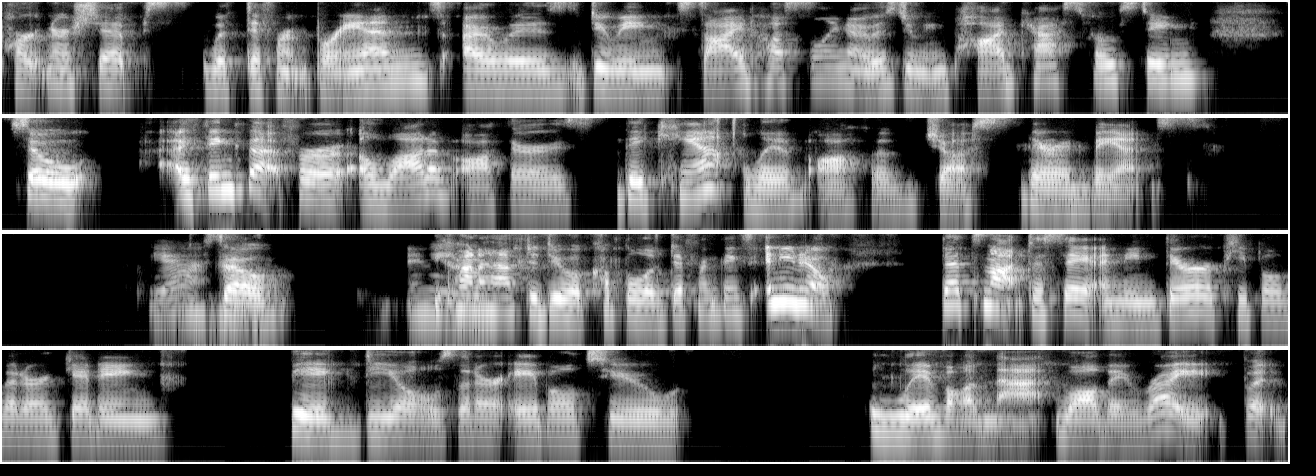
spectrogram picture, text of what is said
partnerships with different brands. I was doing side hustling. I was doing podcast hosting. So I think that for a lot of authors, they can't live off of just their advance. Yeah. So I mean, you kind of have to do a couple of different things. And, you know, that's not to say, I mean, there are people that are getting big deals that are able to live on that while they write, but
